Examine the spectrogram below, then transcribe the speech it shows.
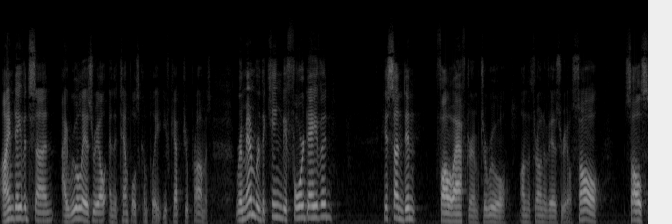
I'm David's son. I rule Israel, and the temple is complete. You've kept your promise. Remember, the king before David, his son didn't follow after him to rule on the throne of Israel. Saul, Saul's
